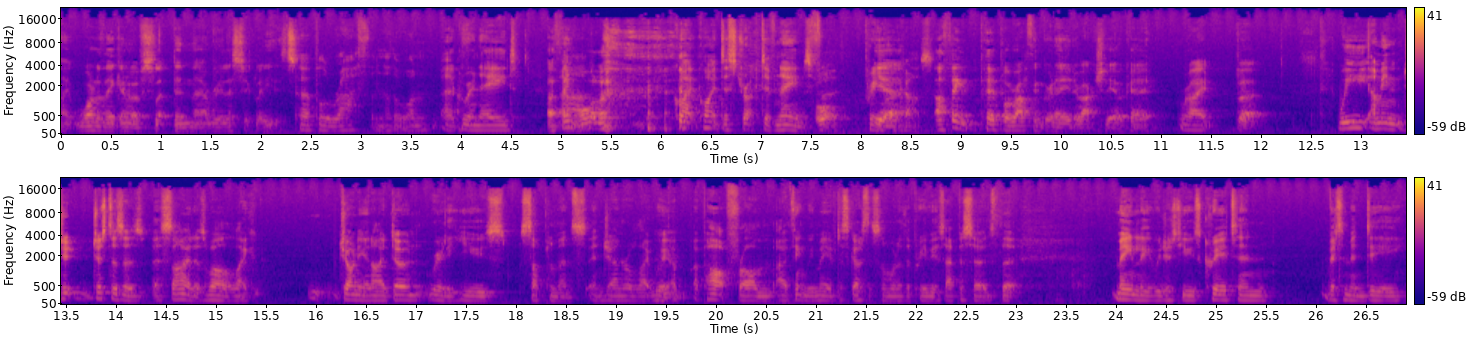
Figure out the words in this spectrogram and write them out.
like what are they going to have slipped in there realistically? It's, Purple wrath, another one. A grenade. I think Uh, all of Quite quite destructive names for all- pre-workouts. Yeah, I think purple wrath and grenade are actually okay, Right. but We, I mean, j- just as a aside as well, like Johnny and I don't really use supplements in general. Like we, Mm. apart from, I think we may have discussed this on one of the previous episodes that mainly we just use creatine, vitamin D,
